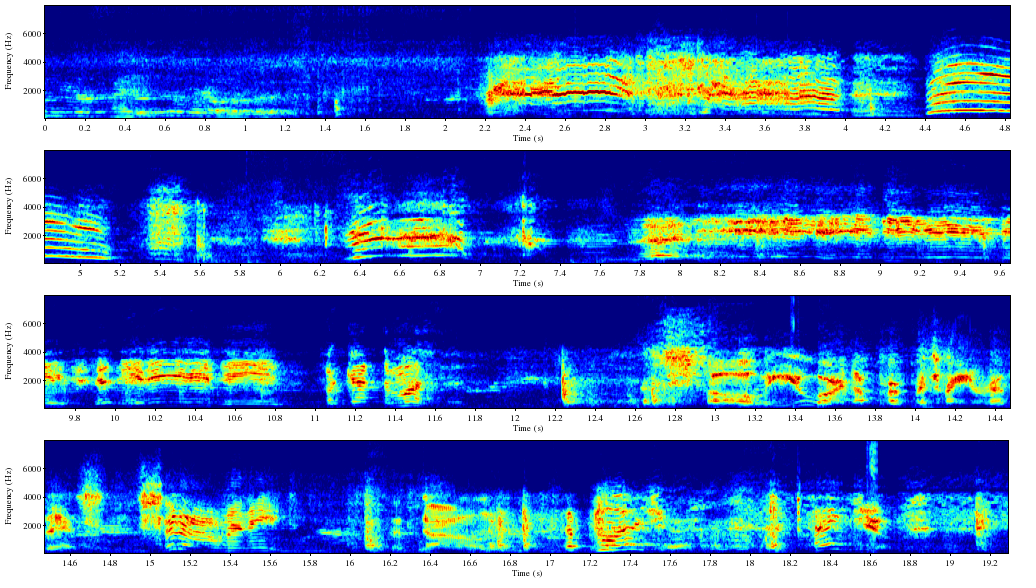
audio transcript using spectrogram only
우리가 the mustard. So you are the perpetrator of this. Sit down and eat. Sit down. The pleasure. Thank you.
